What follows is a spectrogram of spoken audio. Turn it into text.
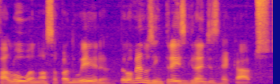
falou a nossa padroeira, pelo menos em três grandes recados,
